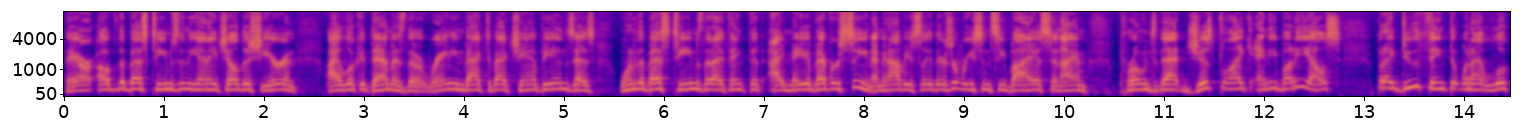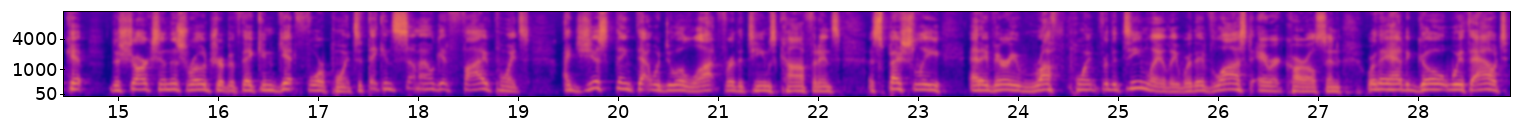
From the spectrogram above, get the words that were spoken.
they are of the best teams in the NHL this year, and I look at them as the reigning back-to-back champions, as one of the best teams that I think that I may have ever seen. I mean, obviously there's a recency bias, and I am prone to that just like anybody else. But I do think that when I look at the Sharks in this road trip, if they can get four points, if they can somehow get five points, I just think that would do a lot for the team's confidence, especially at a very rough point for the team lately, where they've lost Erik Karlsson, where they had to go without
